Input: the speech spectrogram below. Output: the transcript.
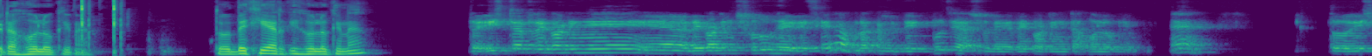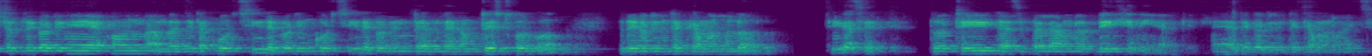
এটা হলো কিনা। তো দেখি আর কি হলো কিনা। তো স্টার্ট রেকর্ডিং এ রেকর্ডিং শুরু হয়ে গেছে। আমরা খালি দেখব যে আসলে রেকর্ডিংটা হলো কি হ্যাঁ? তো স্টার্ট রেকর্ডিং এ এখন আমরা যেটা করছি রেকর্ডিং করছি রেকর্ডিংটা আমরা এখন টেস্ট করব রেকর্ডিংটা কেমন হলো, ঠিক আছে? তো ঠিক আছে, তাহলে আমরা দেখে নিই আর কি হ্যাঁ রেকর্ডিংটা কেমন হয়েছে।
